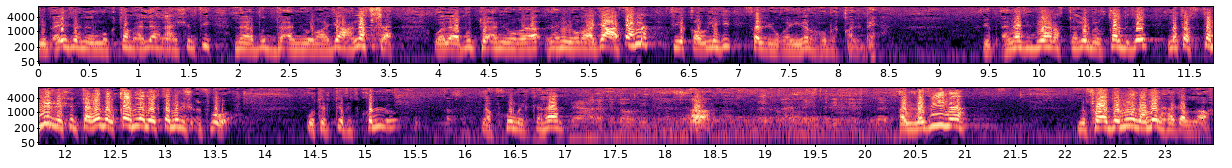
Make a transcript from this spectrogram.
يبقى اذا المجتمع اللي إحنا عايشين فيه لابد أن يراجع نفسه ولا بد ان أن يراجع فهمه في قوله فليغيره بقلبه. يبقى لازم يعرف تغيير بالقلب ده ما تستمرش التغيير بالقلب ده ما يستمرش أسبوع وتلتفت كله مفهوم الكلام؟ آه. الذين يصادمون منهج الله.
